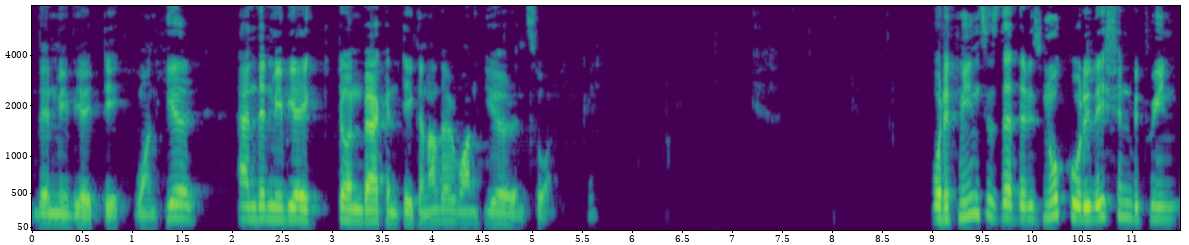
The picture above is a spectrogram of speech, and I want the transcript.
then maybe I take one here and then maybe I turn back and take another one here and so on. Okay. What it means is that there is no correlation between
